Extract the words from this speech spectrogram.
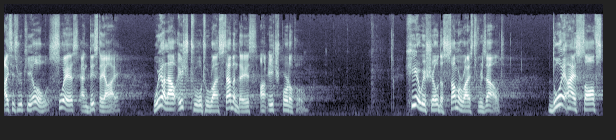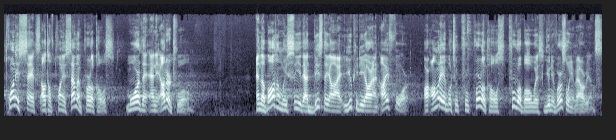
IC3PO, Swiss, and DistAI. We allow each tool to run seven days on each protocol. Here we show the summarized result. DuoAI solves 26 out of 27 protocols, more than any other tool. In the bottom, we see that DistAI, UPDR, and I4 are only able to prove protocols provable with universal invariants.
